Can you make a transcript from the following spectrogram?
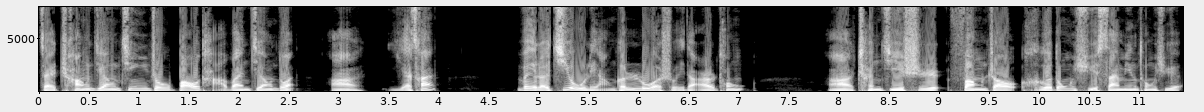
在长江金州宝塔湾江段啊野餐，为了救两个落水的儿童，啊陈吉时、方昭、何东旭三名同学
